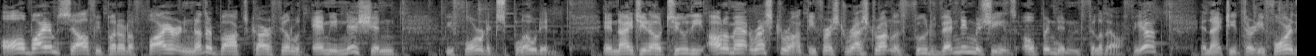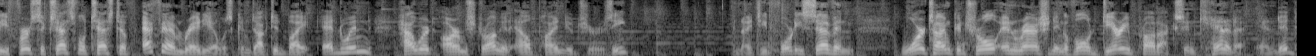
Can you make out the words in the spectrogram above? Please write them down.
All by himself, he put out a fire in another boxcar filled with ammunition before it exploded. In 1902, the Automat Restaurant, the first restaurant with food vending machines, opened in Philadelphia. In 1934, the first successful test of FM radio was conducted by Edwin Howard Armstrong in Alpine, New Jersey. In 1947, wartime control and rationing of all dairy products in Canada ended.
